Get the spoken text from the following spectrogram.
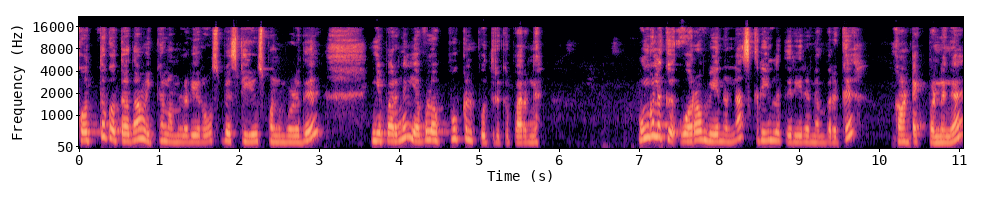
கொத்து கொத்தாக தான் வைக்கும் நம்மளுடைய ரோஸ் பெஸ்ட்டு யூஸ் பண்ணும் பொழுது இங்கே பாருங்கள் எவ்வளோ பூக்கள் பூத்துருக்கு பாருங்கள் உங்களுக்கு உரம் வேணும்னா ஸ்க்ரீனில் தெரிகிற நம்பருக்கு காண்டாக்ட் பண்ணுங்கள்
